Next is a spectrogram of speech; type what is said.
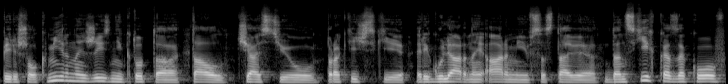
перешел к мирной жизни, кто-то стал частью практически регулярной армии в составе составе донских казаков,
